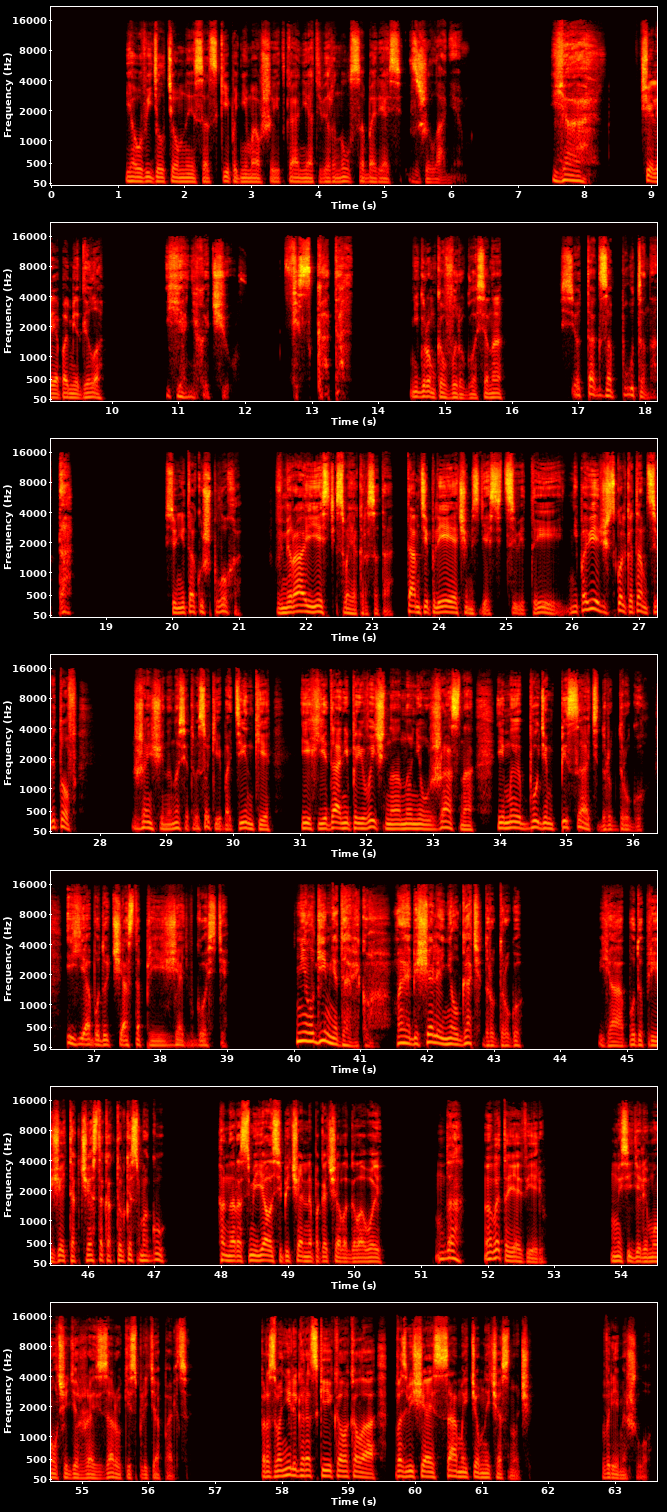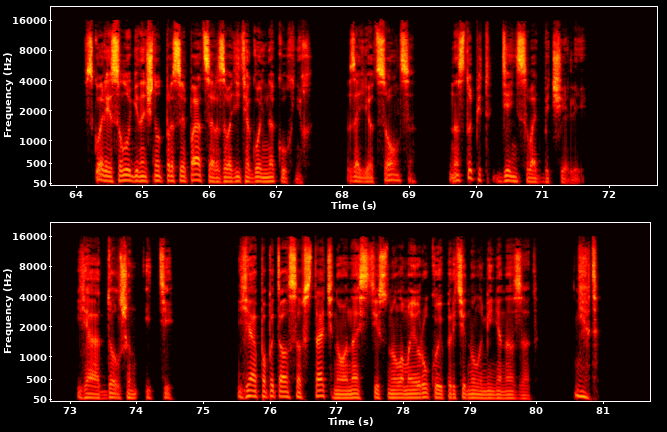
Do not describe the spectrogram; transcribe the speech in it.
Я увидел темные соски, поднимавшие ткани, отвернулся, борясь с желанием. «Я...» — Челия помедлила. «Я не хочу. Фиската!» Негромко выруглась она. Все так запутано, да? Все не так уж плохо. В Мирае есть своя красота. Там теплее, чем здесь. Цветы. Не поверишь, сколько там цветов. Женщины носят высокие ботинки. Их еда непривычна, но не ужасна, и мы будем писать друг другу, и я буду часто приезжать в гости. Не лги мне, Давику, мы обещали не лгать друг другу. Я буду приезжать так часто, как только смогу. Она рассмеялась и печально покачала головой. Да, в это я верю. Мы сидели молча, держась за руки, сплетя пальцы. Прозвонили городские колокола, возвещая самый темный час ночи. Время шло. Вскоре слуги начнут просыпаться, разводить огонь на кухнях. Зайдет солнце. Наступит день свадьбы Челии. Я должен идти. Я попытался встать, но она стиснула мою руку и притянула меня назад. «Нет.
